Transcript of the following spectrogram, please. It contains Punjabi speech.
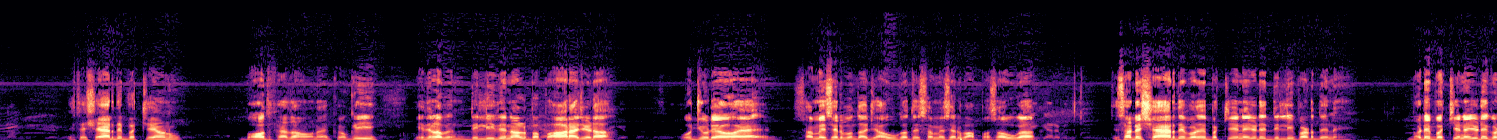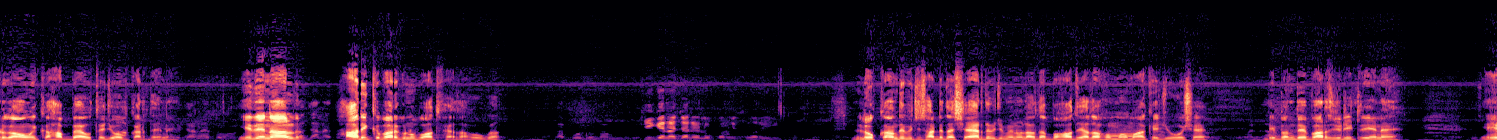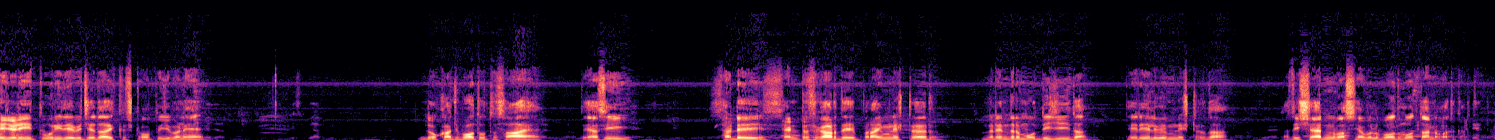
ਇੱਥੇ ਸ਼ਹਿਰ ਦੇ ਬੱਚਿਆਂ ਨੂੰ ਬਹੁਤ ਫਾਇਦਾ ਹੋਣਾ ਕਿਉਂਕਿ ਇਹਦੇ ਨਾਲ, ਦਿੱਲੀ ਦੇ ਨਾਲ ਵਪਾਰ ਹੈ ਜਿਹੜਾ ਉਹ ਜੁੜਿਆ ਹੋਇਆ ਹੈ। ਸਮੇਂ ਸਿਰ ਬੰਦਾ ਜਾਊਗਾ ਤੇ ਸਮੇਂ ਸਿਰ ਵਾਪਸ ਆਊਗਾ। ਤੇ ਸਾਡੇ ਸ਼ਹਿਰ ਦੇ ਬੜੇ ਬੱਚੇ ਨੇ ਜਿਹੜੇ ਦਿੱਲੀ ਪੜ੍ਹਦੇ ਨੇ। ਬੜੇ ਬੱਚੇ ਨੇ ਜਿਹੜੇ ਗੁੜਗਾਉਂ ਇੱਕ ਹੱਬ ਹੈ ਉੱਥੇ ਜੌਬ ਕਰਦੇ ਨੇ। ਇਹਦੇ ਨਾਲ ਹਰ ਇੱਕ ਵਰਗ ਨੂੰ ਬਹੁਤ ਫਾਇਦਾ ਹੋਊਗਾ। ਕੀ ਕਹਿਣਾ ਚਾਹੁੰਦੇ ਲੋਕਾਂ ਨੂੰ ਇਸ ਬਾਰੇ? ਲੋਕਾਂ ਦੇ ਵਿੱਚ ਸਾਡੇ ਤਾਂ ਸ਼ਹਿਰ ਦੇ ਵਿੱਚ ਮੈਨੂੰ ਲੱਗਦਾ ਬਹੁਤ ਜ਼ਿਆਦਾ ਹੁਮ ਹਮਾ ਕੇ ਜੋਸ਼ ਹੈ ਵੀ ਬੰਦੇ ਭਾਰਤ ਜਿਹੜੀ ਟ੍ਰੇਨ ਹੈ ਇਹ ਜਿਹੜੀ ਧੂਰੀ ਦੇ ਵਿੱਚ ਇਹਦਾ ਇੱਕ ਸਟਾਪੇਜ ਬਣਿਆ ਹੈ। ਲੋਕਾਂ 'ਚ ਬਹੁਤ ਉਤਸ਼ਾਹ ਹੈ ਤੇ ਅਸੀਂ ਸਾਡੇ ਸੈਂਟਰ ਸਰਕਾਰ ਦੇ ਪ੍ਰਾਈਮ ਮਿਨਿਸਟਰ ਨਰਿੰਦਰ ਮੋਦੀ ਜੀ ਦਾ ਤੇ ਰੇਲਵੇ ਮਿਨਿਸਟਰ ਦਾ ਅਸੀਂ ਸ਼ਹਿਰ ਨਿਵਾਸੀਆਂ ਵੱਲੋਂ ਬਹੁਤ ਬਹੁਤ ਧੰਨਵਾਦ ਕਰਦੇ ਹਾਂ।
